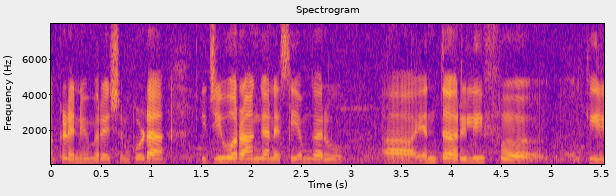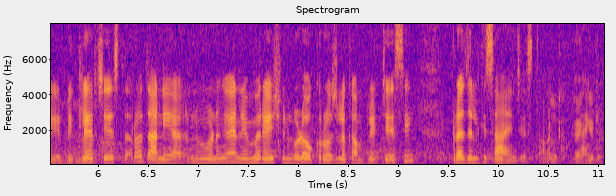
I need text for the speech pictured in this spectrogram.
అక్కడ ఎన్యూమరేషన్ కూడా ఈ జీవో రాగానే సీఎం గారు ఎంత రిలీఫ్కి డిక్లేర్ చేస్తారో దాని అనుగుణంగా ఎన్యూమరేషన్ కూడా ఒక రోజులో కంప్లీట్ చేసి ప్రజలకి సహాయం చేస్తామండి. థ్యాంక్ యూ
